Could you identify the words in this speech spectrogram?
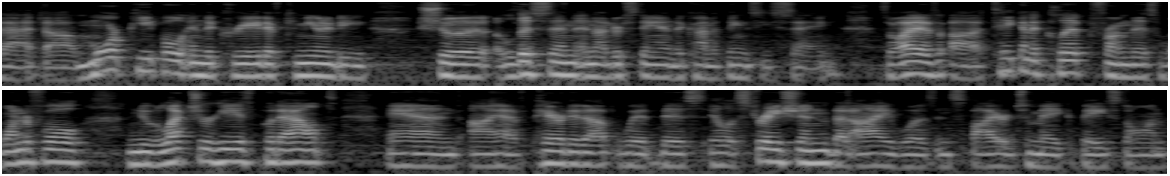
that uh, more people in the creative community should listen and understand the kind of things he's saying. So I have uh, taken a clip from this wonderful new lecture he has put out, and I have paired it up with this illustration that I was inspired to make based on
